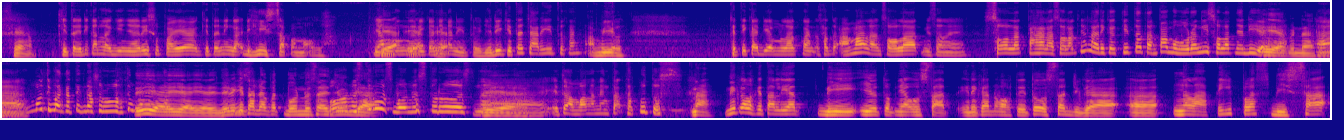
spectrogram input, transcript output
Siap. kita ini kan lagi nyari supaya kita ini nggak dihisap sama Allah. Yang Iya, mengerikannya iya, kan itu. Jadi kita cari itu kan, ambil. Ketika dia melakukan satu amalan, sholat misalnya, sholat pahala sholatnya lari ke kita tanpa mengurangi sholatnya dia. Iya, kan? benar, Nah, benar. multi marketing Rasulullah itu Iya iya iya. Jadi kita dapat bonusnya bonus juga. terus, bonus terus. Nah, Iya. itu amalan yang tak terputus. Nah, ini kalau kita lihat di YouTube-nya Ustadz, ini kan waktu itu Ustadz juga eh, ngelatih plus bisa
